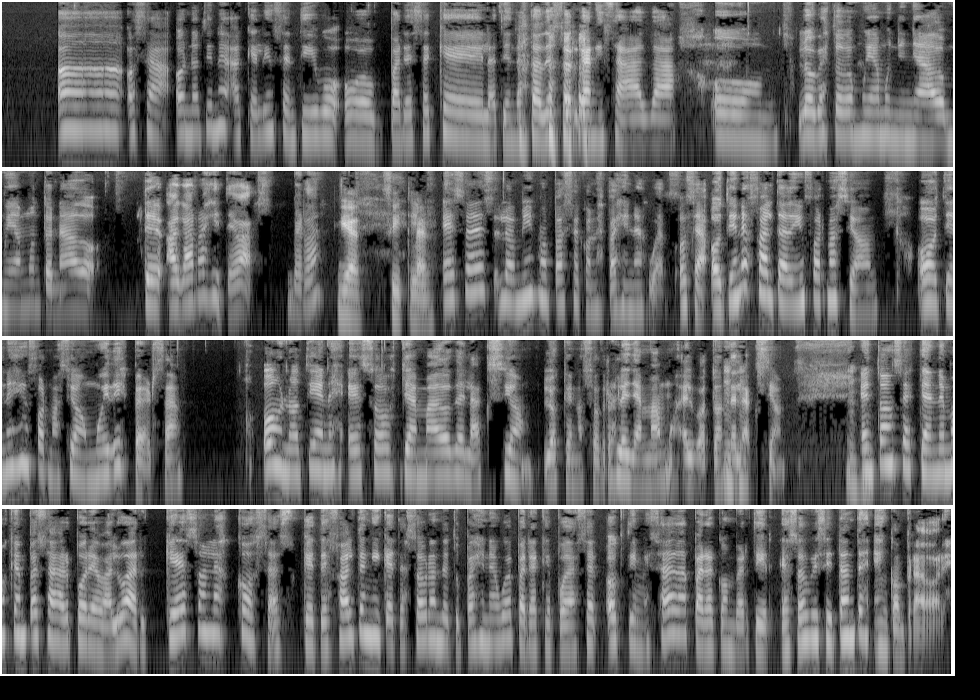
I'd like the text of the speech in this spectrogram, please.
Uh, o sea, o no tiene aquel incentivo o parece que la tienda está desorganizada o lo ves todo muy amuñeñado, muy amontonado, te agarras y te vas. ¿Verdad? Ya, sí, claro. Eso es lo mismo pasa con las páginas web. O sea, o tienes falta de información o tienes información muy dispersa o no tienes esos llamados de la acción, lo que nosotros le llamamos el botón de la acción. Entonces, tenemos que empezar por evaluar qué son las cosas que te faltan y que te sobran de tu página web para que pueda ser optimizada para convertir esos visitantes en compradores.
